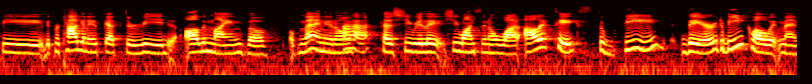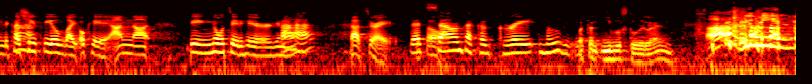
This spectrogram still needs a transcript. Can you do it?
the the protagonist gets to read all the minds of of men, you know, because uh-huh. she really she wants to know what all it takes to be there, to be equal with men, because uh-huh. she feels like, okay, I'm not being noted here, you know. Uh-huh. That's right. That so. sounds like a great movie. What an evil storyline. Ah. you mean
